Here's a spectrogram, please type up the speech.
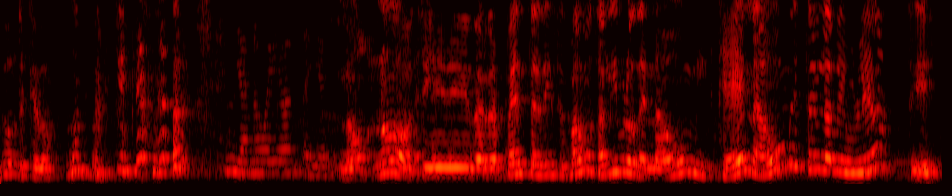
¿Dónde quedó? No, Ya no voy a batallar. no, no, si de repente dices, vamos al libro de Nahum, ¿qué? ¿Nahum está en la Biblia? Sí.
